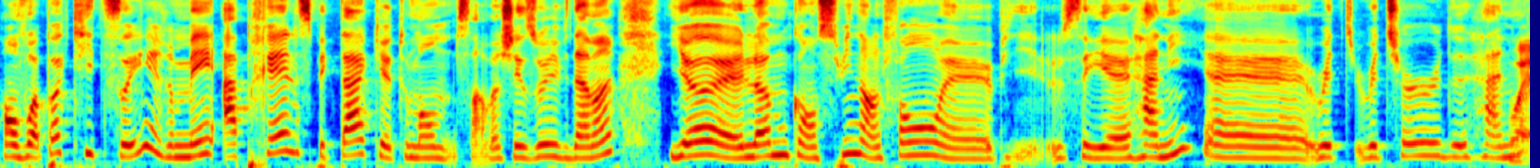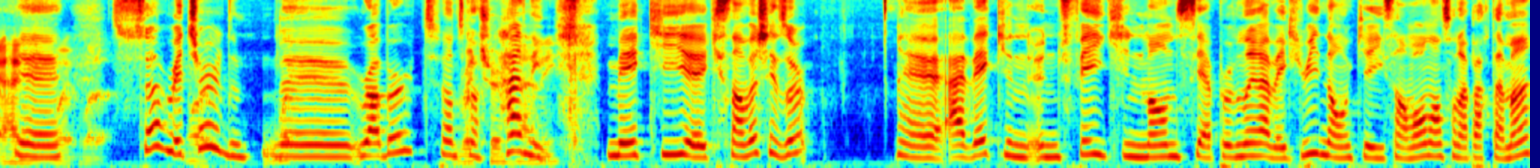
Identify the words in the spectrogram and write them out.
On voit pas qui tire, mais après le spectacle, tout le monde s'en va chez eux, évidemment. Il y a l'homme qu'on suit, dans le fond, puis c'est euh, Hanny, euh, Richard Hanny. Ouais, euh, Ça, Richard, Robert, en tout cas, Hanny, mais qui, qui s'en va chez eux euh, avec une, une, fille qui demande si elle peut venir avec lui, donc ils s'en vont dans son appartement.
